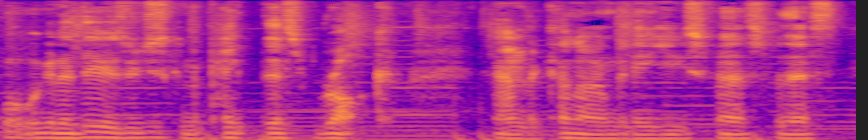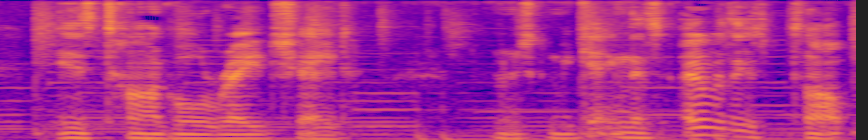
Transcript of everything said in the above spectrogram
what we're going to do is we're just going to paint this rock and the colour I'm going to use first for this is Targor Rageshade. I'm just going to be getting this over the top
